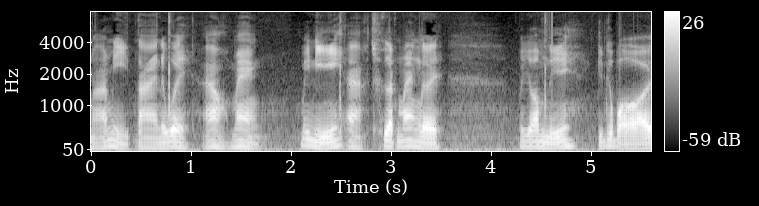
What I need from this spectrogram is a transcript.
ม้าหมีตายนะเว้ย อ้าวแม่ง ไม่หนี อะ เชือดแม่งเลย ไม่ยอมหนี กินก็บ่อย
